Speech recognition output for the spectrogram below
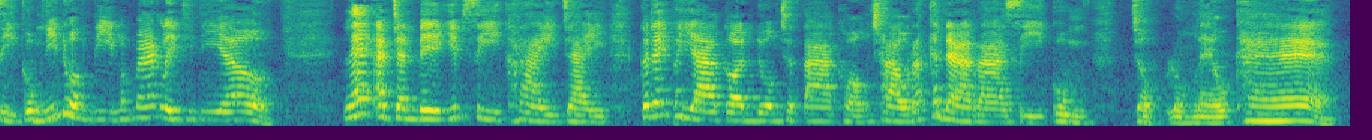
ศีกลุ่มนี้ดวงดีมาก ๆ เลยทีเดียว และอาจารย์เบยิปซีใครใจ ก็ได้พยากรณ์ดวงชะตาของชาวลัคนาราศีกลุ่ม จบลงแล้วค่ะ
